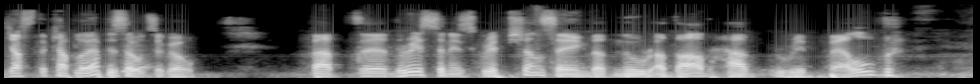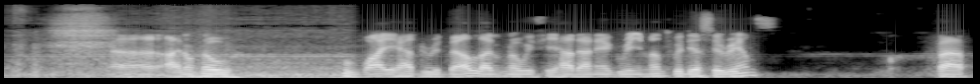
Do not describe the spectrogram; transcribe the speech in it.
just a couple of episodes ago. But uh, there is an inscription saying that Nur Adad had rebelled. Uh, I don't know why he had rebelled. I don't know if he had any agreement with the Assyrians. But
